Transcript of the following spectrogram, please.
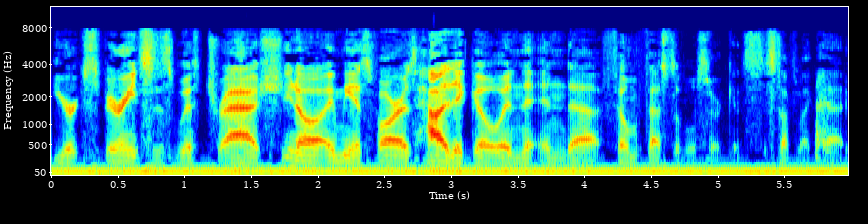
your experiences with Trash. You know, I mean, as far as how did it go in the, in the film festival circuits, stuff like that.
